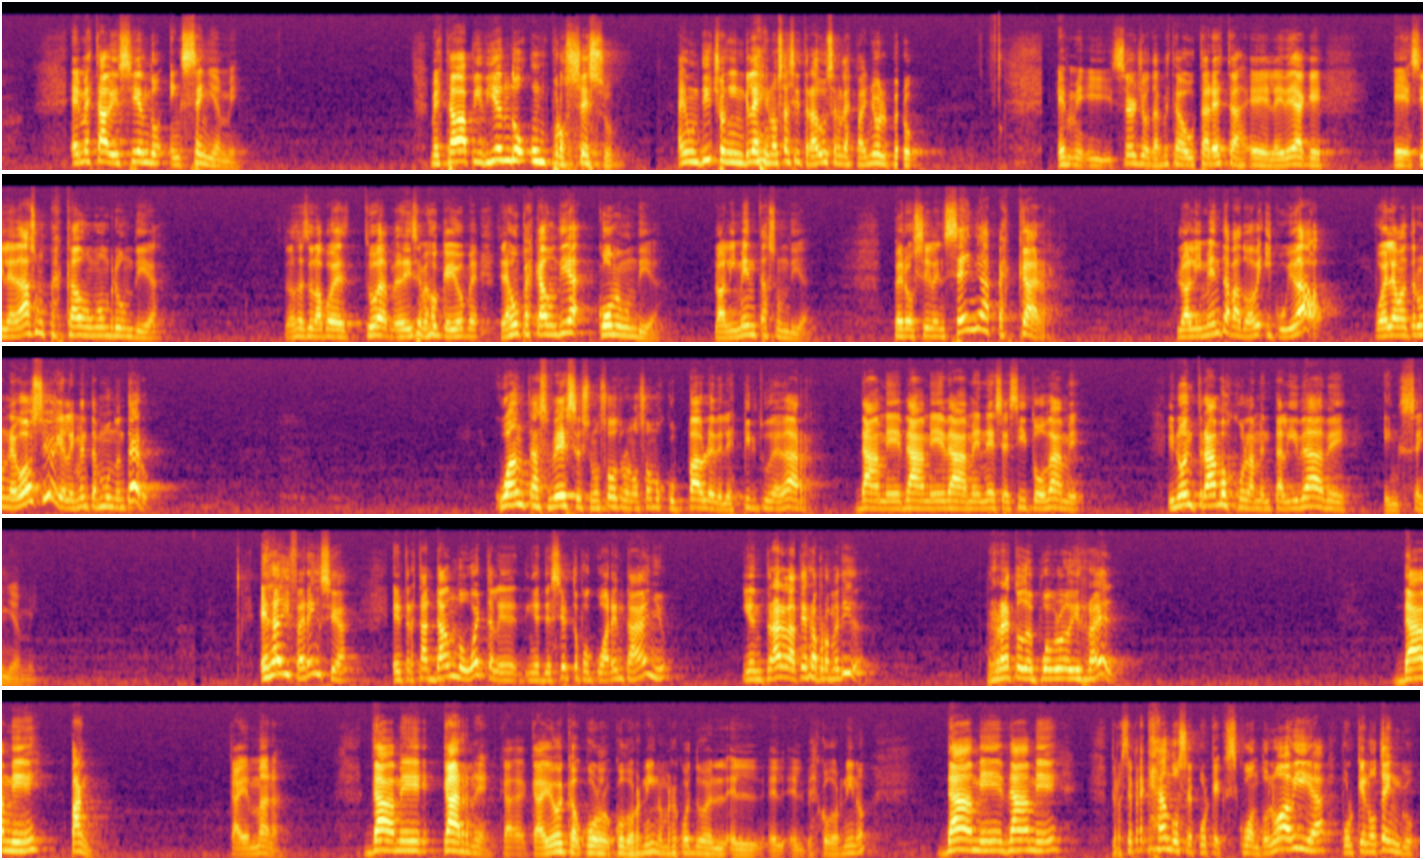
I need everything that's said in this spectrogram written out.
Él me estaba diciendo, enséñame. Me estaba pidiendo un proceso. Hay un dicho en inglés, y no sé si traduce en español, pero y Sergio, tal vez te va a gustar esta, eh, la idea que eh, si le das un pescado a un hombre un día, no sé si la puedes, tú me dices mejor que yo, si le das un pescado un día, come un día, lo alimentas un día. Pero si le enseña a pescar, lo alimenta para todavía. Y cuidado, puede levantar un negocio y alimenta el mundo entero. ¿Cuántas veces nosotros no somos culpables del espíritu de dar? Dame, dame, dame, necesito, dame. Y no entramos con la mentalidad de enséñame. Es la diferencia entre estar dando vueltas en el desierto por 40 años y entrar a la tierra prometida. Reto del pueblo de Israel. Dame pan. Hermana. Dame carne. Cayó el codornino, no me recuerdo el, el codornino. Dame, dame. Pero siempre quejándose porque cuando no había, ¿por qué no tengo?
